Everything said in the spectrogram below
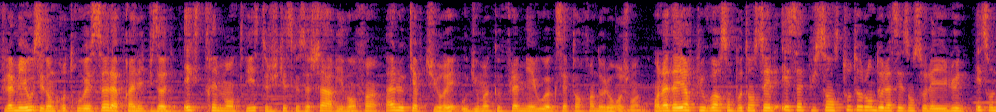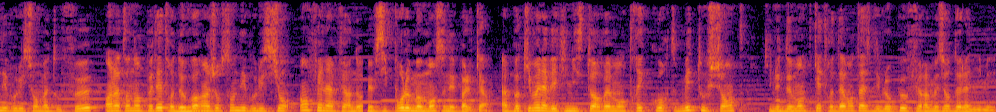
Flamiaou s'est donc retrouvé seul après un épisode extrêmement triste jusqu'à ce que Sacha arrive enfin à le capturer ou du moins que Flamiaou accepte enfin de le rejoindre. On a d'ailleurs pu voir son potentiel et sa puissance tout au long de la saison Soleil et Lune et son évolution tout feu, en attendant peut-être de voir un jour son évolution en fait l'inferno, même si pour le moment ce n'est pas le cas. Un Pokémon avec une histoire vraiment très courte mais touchante, qui ne demande qu'être davantage développé au fur et à mesure de l'anime.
